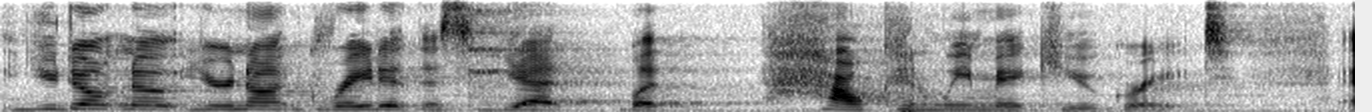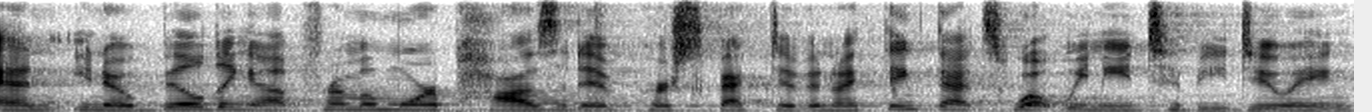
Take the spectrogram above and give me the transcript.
you don't know, you're not great at this yet, but how can we make you great? And you know, building up from a more positive perspective. And I think that's what we need to be doing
